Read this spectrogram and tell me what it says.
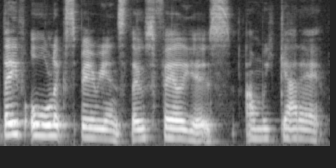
they've all experienced those failures and we get it.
